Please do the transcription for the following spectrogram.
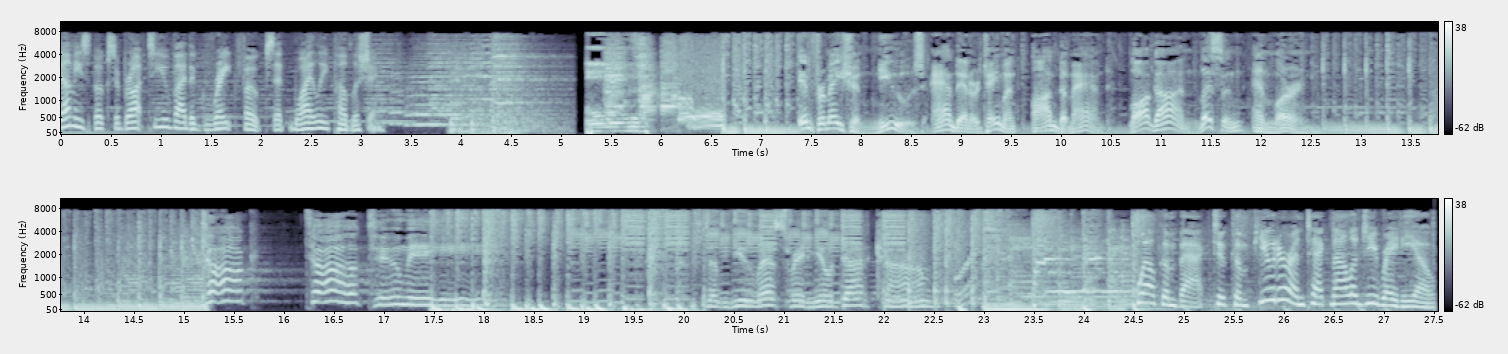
Dummies books are brought to you by the great folks at Wiley Publishing. Information, news, and entertainment on demand. Log on, listen, and learn. Talk, talk to me. WSRadio.com. Welcome back to Computer and Technology Radio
